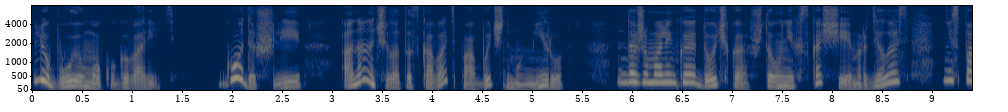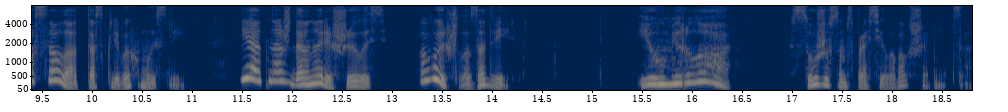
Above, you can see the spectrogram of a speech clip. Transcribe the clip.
любую мог уговорить. Годы шли, она начала тосковать по обычному миру. Даже маленькая дочка, что у них с Кощеем родилась, не спасала от тоскливых мыслей. И однажды она решилась, вышла за дверь. «И умерла?» — с ужасом спросила волшебница.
